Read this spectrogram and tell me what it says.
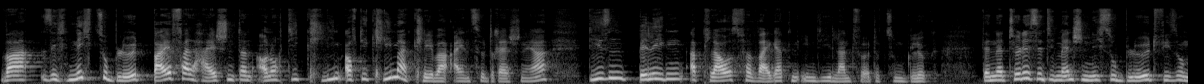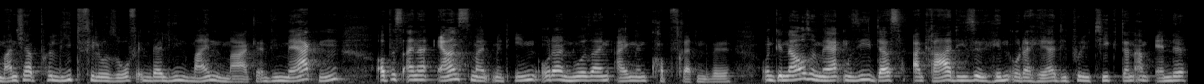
war sich nicht zu blöd, beifallheischend dann auch noch die Klim auf die Klimakleber einzudreschen. Ja? Diesen billigen Applaus verweigerten ihm die Landwirte zum Glück. Denn natürlich sind die Menschen nicht so blöd, wie so mancher Politphilosoph in Berlin meinen mag. Die merken, ob es einer ernst meint mit ihnen oder nur seinen eigenen Kopf retten will. Und genauso merken sie, dass Agrardiesel hin oder her die Politik dann am Ende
